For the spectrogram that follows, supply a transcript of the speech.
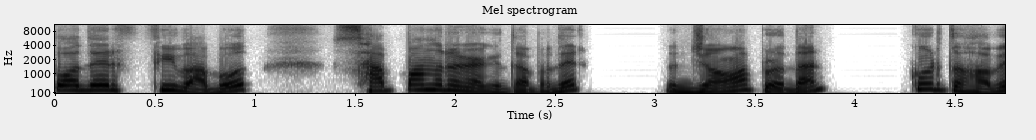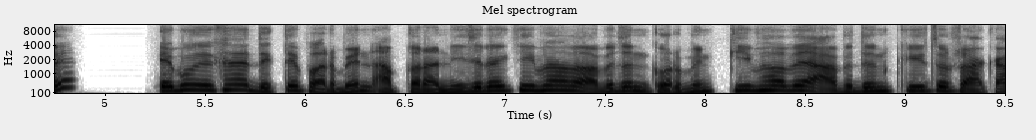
পদের ফি বাবদ ছাপ্পান্ন টাকা কিন্তু আপনাদের জমা প্রদান করতে হবে। এবং এখানে দেখতে পারবেন আপনারা নিজেরা কীভাবে আবেদন করবেন, কীভাবে আবেদনকৃত টাকা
